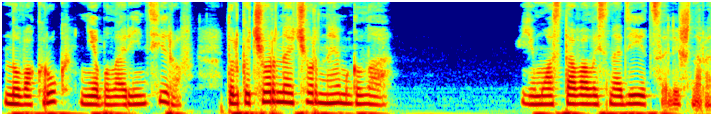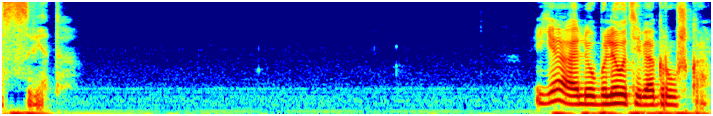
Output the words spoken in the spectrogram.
но вокруг не было ориентиров, только черная-черная мгла. Ему оставалось надеяться лишь на рассвет. «Я люблю тебя, Грушка»,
